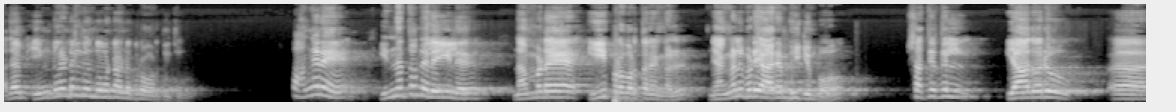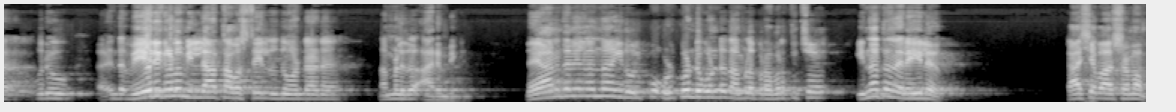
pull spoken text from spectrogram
അദ്ദേഹം ഇംഗ്ലണ്ടിൽ നിന്നുകൊണ്ടാണ് പ്രവർത്തിച്ചത്. അപ്പൊ അങ്ങനെ ഇന്നത്തെ നിലയിൽ നമ്മുടെ ഈ പ്രവർത്തനങ്ങൾ ഞങ്ങൾ ഇവിടെ ആരംഭിക്കുമ്പോൾ സത്യത്തിൽ യാതൊരു ഒരു എന്താ വേരുകളും ഇല്ലാത്ത അവസ്ഥയിൽ നിന്നുകൊണ്ടാണ് നമ്മളിത് ആരംഭിക്കുന്നത്. ദയാനന്ദനിൽ നിന്ന് ഇത് ഉൾക്കൊ ഉൾക്കൊണ്ടുകൊണ്ട് നമ്മൾ പ്രവർത്തിച്ച് ഇന്നത്തെ നിലയിൽ കാശ്യപാശ്രമം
